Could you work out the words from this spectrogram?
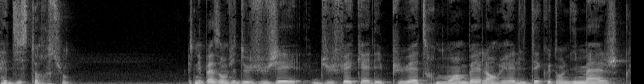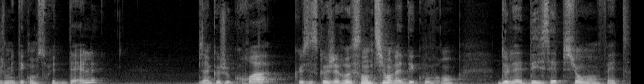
La distorsion. Je n'ai pas envie de juger du fait qu'elle ait pu être moins belle en réalité que dans l'image que je m'étais construite d'elle, bien que je crois que c'est ce que j'ai ressenti en la découvrant, de la déception en fait.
